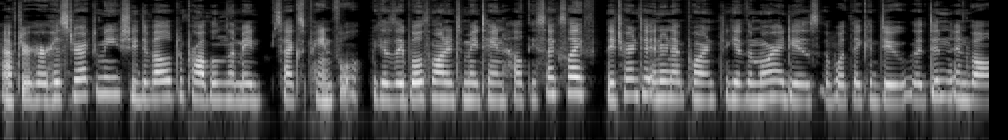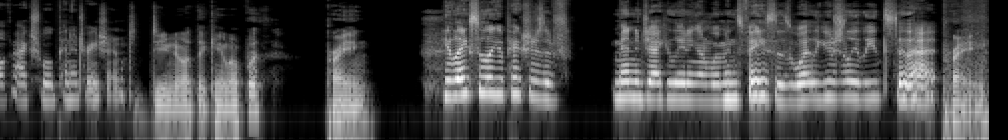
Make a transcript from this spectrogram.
After her hysterectomy, she developed a problem that made sex painful. Because they both wanted to maintain a healthy sex life, they turned to internet porn to give them more ideas of what they could do that didn't involve actual penetration. Do you know what they came up with? praying. He likes to look at pictures of men ejaculating on women's faces. What usually leads to that? Praying.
